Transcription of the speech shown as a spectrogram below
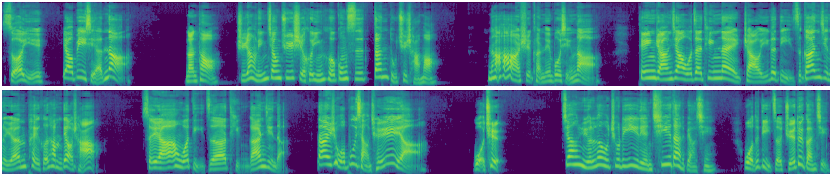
所以要避嫌呐。难道只让临江居士和银河公司单独去查吗？那是肯定不行的。厅长叫我在厅内找一个底子干净的人配合他们调查。虽然我底子挺干净的，但是我不想去呀。我去。江宇露出了一脸期待的表情。我的底子绝对干净，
